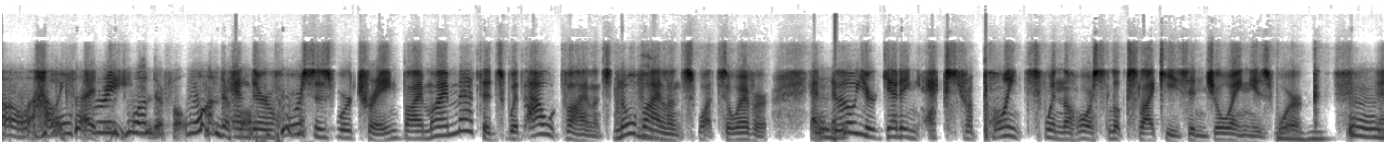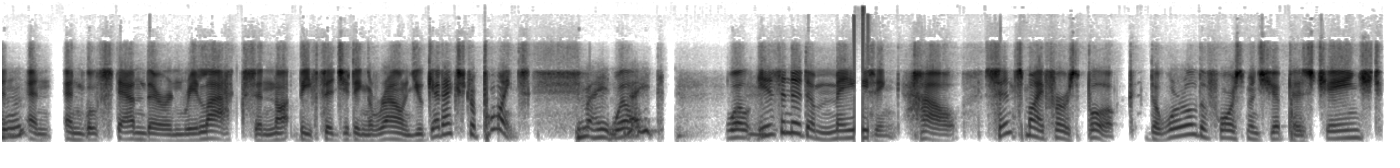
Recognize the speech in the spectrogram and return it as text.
Oh, how all exciting! Three. Wonderful, wonderful. And their horses were trained by my methods without violence, no mm. violence whatsoever. And mm-hmm. now you're getting extra points when the horse looks like he's enjoying his work mm-hmm. And, and, and will stand there and relax and not be fidgeting around. You get extra points. Right, well, right. Well, isn't it amazing how, since my first book, the world of horsemanship has changed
